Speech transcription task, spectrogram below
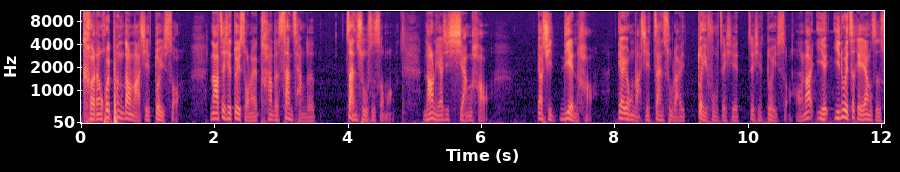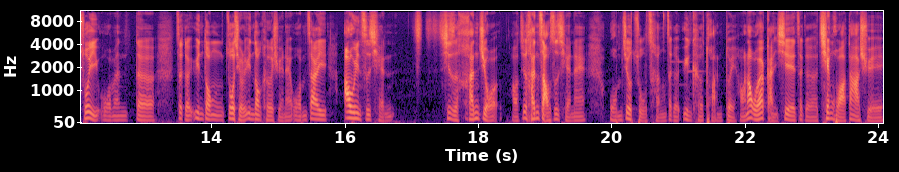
可能会碰到哪些对手，那这些对手呢，他的擅长的战术是什么？然后你要去想好，要去练好，要用哪些战术来对付这些这些对手。哦，那也因为这个样子，所以我们的这个运动桌球的运动科学呢，我们在奥运之前。其实很久哦，就很早之前呢，我们就组成这个运科团队。好，那我要感谢这个清华大学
